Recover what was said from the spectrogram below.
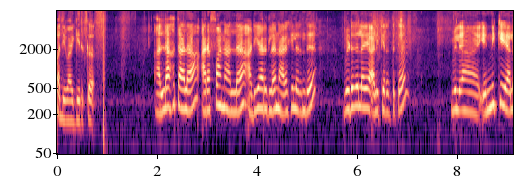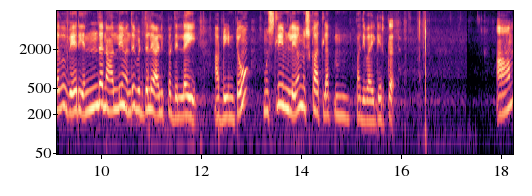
பதிவாகியிருக்கு. அல்லாஹ் தாலா அரஃபா நாளில் அடியார்களை நரகிலிருந்து விடுதலை அளிக்கிறதுக்கு வில எண்ணிக்கை அளவு வேறு எந்த நாள்லேயும் வந்து விடுதலை அளிப்பதில்லை அப்படின்ட்டும் முஸ்லீம்லேயும் மிஷ்காத்தில் பதிவாகியிருக்கு. ஆம்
